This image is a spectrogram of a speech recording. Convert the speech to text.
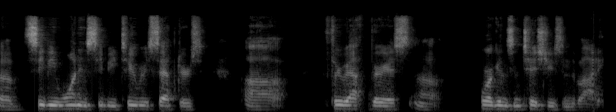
of CB1 and CB2 receptors uh, throughout various uh, organs and tissues in the body.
